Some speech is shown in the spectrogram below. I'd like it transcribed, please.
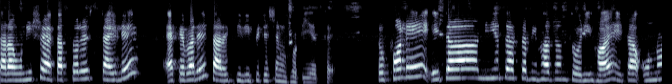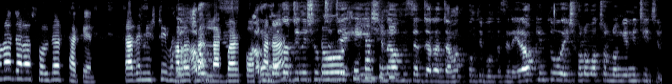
তারা উনিশশো একাত্তরের স্টাইলে একেবারে তার একটি রিপিটেশন ঘটিয়েছে। তো ফলে এটা নিয়ে তো একটা বিভাজন তৈরি হয়। এটা অন্যরা যারা সোলজার থাকেন তাদের নিশ্চয়ই ভালো লাগবার কথা না। জিনিস হচ্ছে তো যে এই সেখান সেনা অফিসার যারা জামাতপন্থী বলতেছেন এরাও কিন্তু এই ষোলো বছর লঙ্গের নিচেই ছিল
